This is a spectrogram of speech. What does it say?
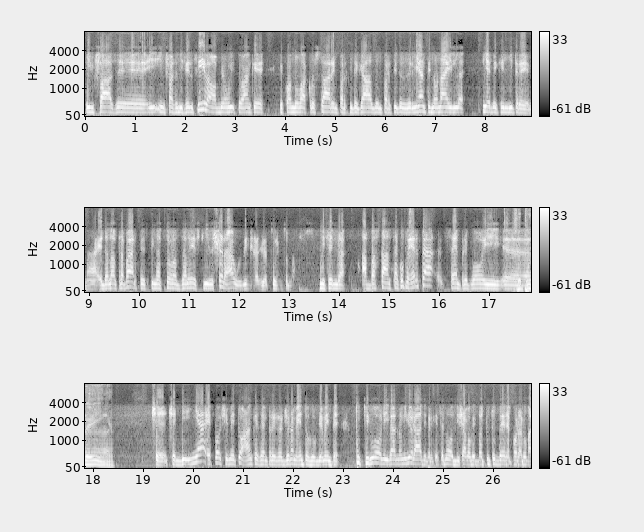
in fase, in fase difensiva, ma abbiamo visto anche che quando va a crossare in partite calde, in partite determinanti, non ha il piede che gli trema. E dall'altra parte Spinazzola, Zaleschi, il Sharawi, quindi la situazione insomma mi sembra abbastanza coperta, sempre poi... Eh, C'è pure Vigna c'è, c'è Vigna e poi ci metto anche sempre il ragionamento che ovviamente tutti i ruoli vanno migliorati perché se no diciamo che va tutto bene e poi la Roma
